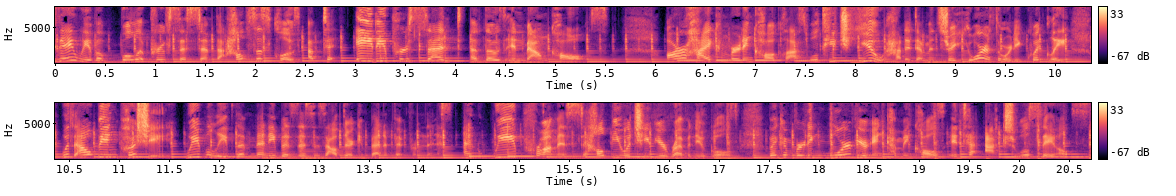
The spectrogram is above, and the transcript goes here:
Today, we have a bulletproof system that helps us close up to 80% of those inbound calls. Our high converting call class will teach you how to demonstrate your authority quickly without being pushy. We believe that many businesses out there can benefit from this, and we promise to help you achieve your revenue goals by converting more of your incoming calls into actual sales.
